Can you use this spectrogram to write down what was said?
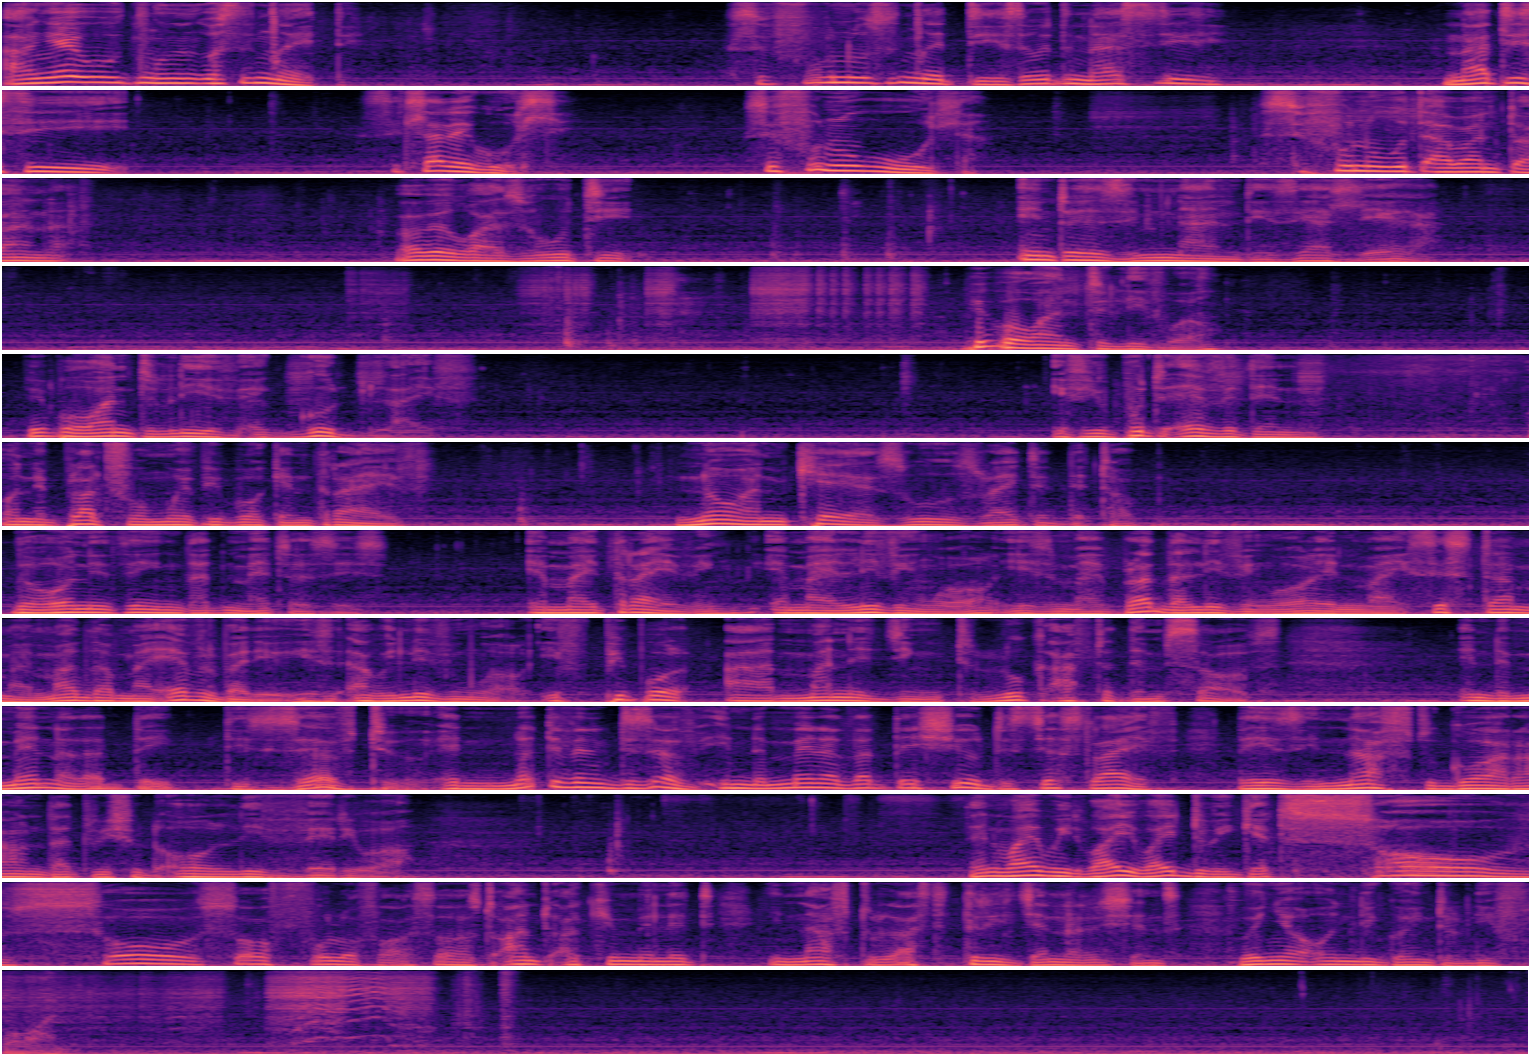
angeke usincede. Sifuna usincedise ukuthi nasi nathi si sihlale kuhle. Sifuna ukudla. Sifuna ukuthi abantwana babekwazi ukuthi into ezimnandi ziyadleka. People want to live well. People want to live a good life if you put everything on a platform where people can thrive no one cares who's right at the top the only thing that matters is am I thriving? Am I living well? Is my brother living well? And my sister, my mother, my everybody is are we living well? If people are managing to look after themselves in the manner that they deserve to, and not even deserve, in the manner that they should, it's just life. There is enough to go around that we should all live very well. Then why we why why do we get so so so full of ourselves to to accumulate enough to last three generations when you're only going to live for one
